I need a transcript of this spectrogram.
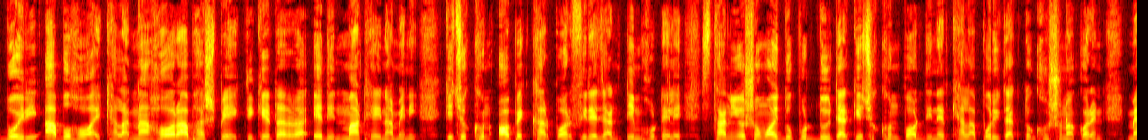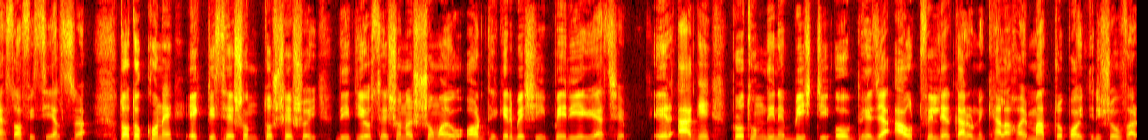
বৈরী আবহাওয়ায় খেলা না হওয়ার আভাস পেয়ে ক্রিকেটাররা এদিন মাঠেই নামেনি। কিছুক্ষণ অপেক্ষার পর ফিরে যান টিম হোটেলে। স্থানীয় সময় দুপুর দুইটার কিছুক্ষণ পর দিনের খেলা পরিত্যক্ত ঘোষণা করেন ম্যাচ অফিসিয়ালসরা। ততক্ষণে একটি সেশন তো শেষই, দ্বিতীয় সেশনের সময়ও অর্ধেকের বেশি পেরিয়ে গেছে। এর আগে প্রথম দিনে বৃষ্টি ও ভেজা আউটফিল্ডের কারণে খেলা হয় মাত্র পঁয়ত্রিশ ওভার।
